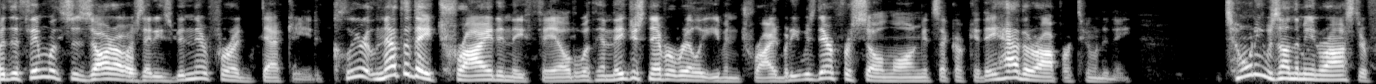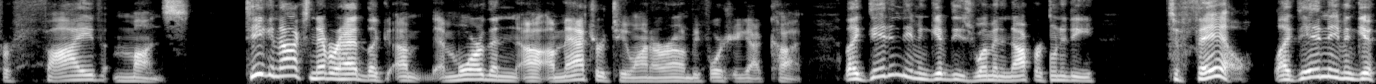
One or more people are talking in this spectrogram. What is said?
But the thing with Cesaro is that he's been there for a decade. Clearly, not that they tried and they failed with him. They just never really even tried, but he was there for so long. It's like, okay, they had their opportunity. Toni was on the main roster for five months. Tegan Knox never had like um, more than uh, a match or two on her own before she got cut. Like they didn't even give these women an opportunity to fail. Like they didn't even give.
